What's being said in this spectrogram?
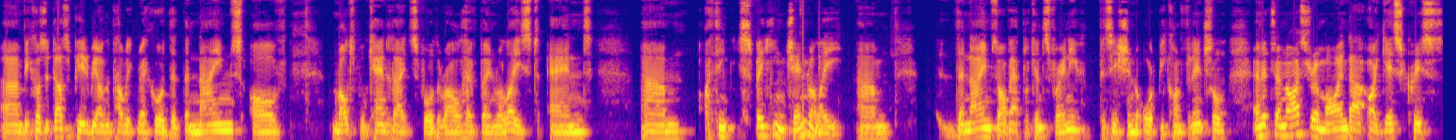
um, because it does appear to be on the public record that the names of multiple candidates for the role have been released. And um, I think, speaking generally, um, the names of applicants for any position ought to be confidential. And it's a nice reminder, I guess, Chris,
